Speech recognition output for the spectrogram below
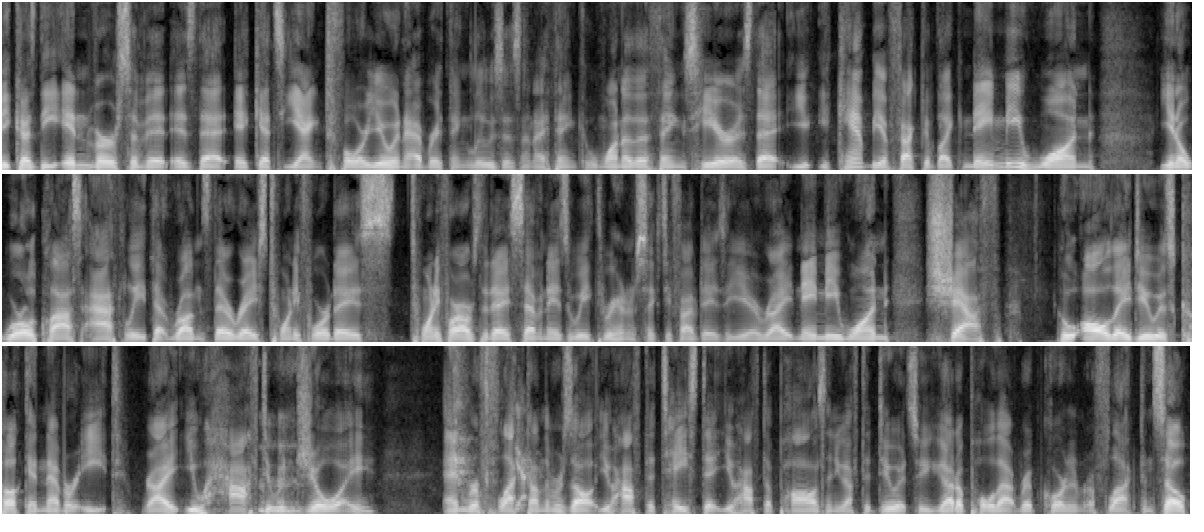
because the inverse of it is that it gets yanked for you and everything loses. And I think one of the things here is that you, you can't be effective. Like, name me one, you know, world class athlete that runs their race 24 days, 24 hours a day, seven days a week, 365 days a year, right? Name me one chef who all they do is cook and never eat, right? You have to mm-hmm. enjoy and reflect Yeah. on the result. You have to taste it, you have to pause, and you have to do it. So you got to pull that ripcord and reflect. And so,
